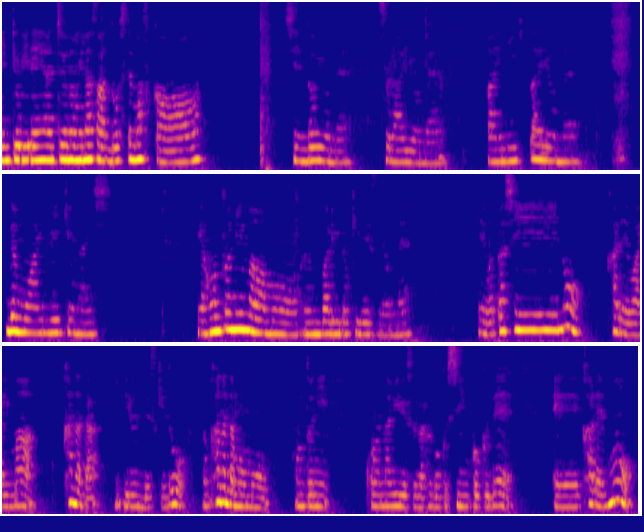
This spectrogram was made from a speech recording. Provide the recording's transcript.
遠距離恋愛中の皆さんどうしてますか？しんどいよね。辛いよね。会いに行きたいよね。でも会いに行けないし。いや、本当に今はもう踏ん張り時ですよね。で、私の彼は今、カナダにいるんですけど、そのカナダももう本当にコロナウイルスがすごく深刻で、えー、彼も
